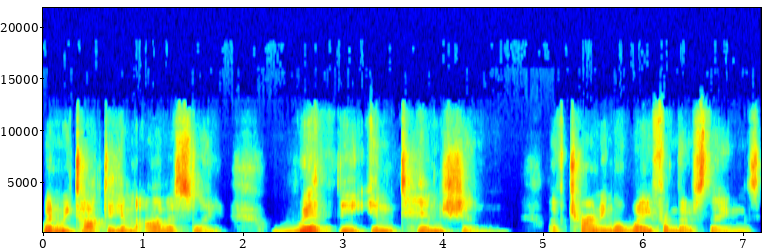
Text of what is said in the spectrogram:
when we talk to Him honestly with the intention of turning away from those things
